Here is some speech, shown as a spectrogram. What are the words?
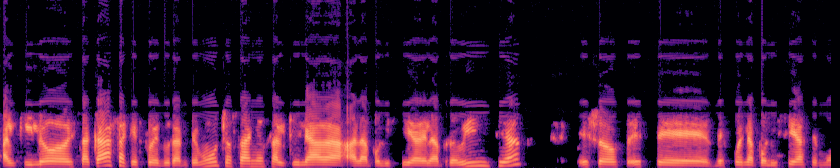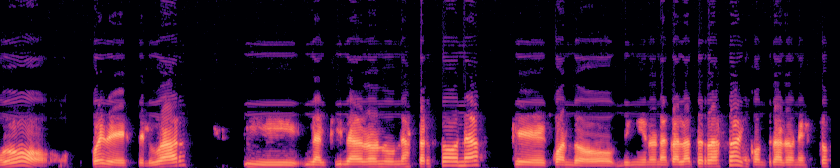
alquiló esta casa que fue durante muchos años alquilada a la policía de la provincia. Ellos, este, después la policía se mudó, fue de este lugar y la alquilaron unas personas que cuando vinieron acá a la terraza encontraron esto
